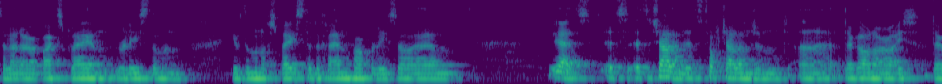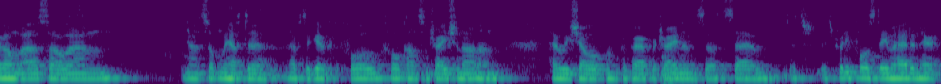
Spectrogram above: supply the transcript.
to let our backs play and release them and give them enough space to defend properly. So um, yeah, it's it's it's a challenge. It's a tough challenge, and uh, they're going all right. They're going well. So um, you know, it's something we have to have to give full full concentration on and how we show up and prepare for training. So it's um, it's it's pretty full steam ahead in here.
